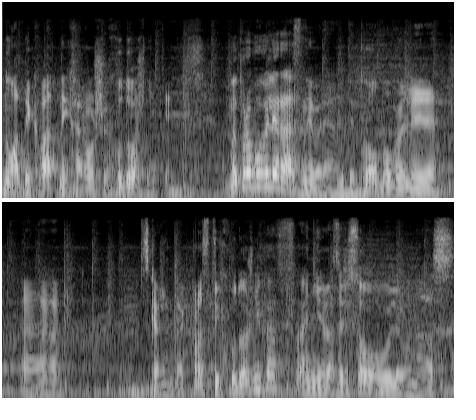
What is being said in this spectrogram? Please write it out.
ну, адекватные, хорошие художники. Мы пробовали разные варианты. Пробовали, э, скажем так, простых художников. Они разрисовывали у нас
